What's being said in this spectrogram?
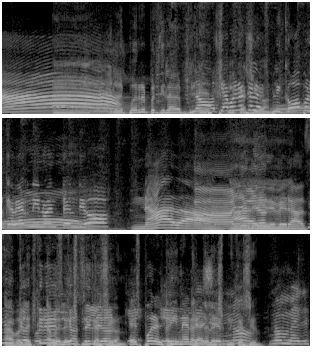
Ah. ¿Le puedes repetir la No, qué bueno que lo explicó porque Bernie no entendió nada. Ay, Ay, Elian. de veras. A ver, la- a ver la crezcas, explicación. Es por el tiner de ayer. explicación. No, no me.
